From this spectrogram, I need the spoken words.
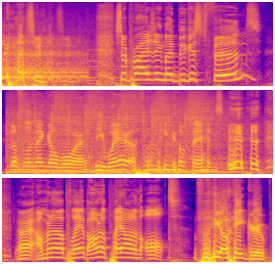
300. Surprising my biggest fans. The Flamingo War. Beware of Flamingo fans. All right, I'm gonna play it. I'm gonna play it on an alt. Flamingo hate group.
